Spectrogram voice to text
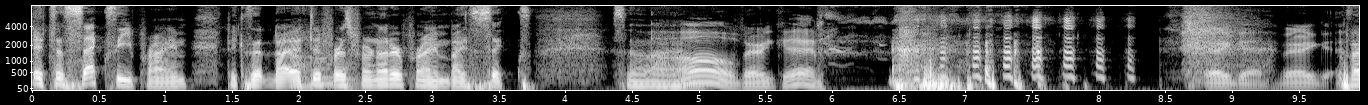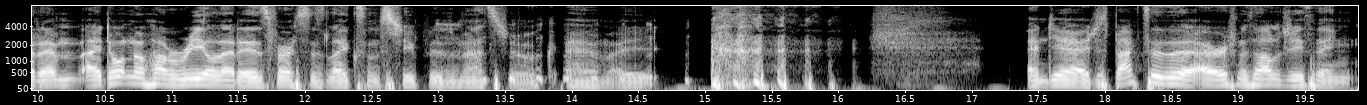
It's a sexy prime because it, it differs from another prime by six. So, uh, Oh, very good. Very good. Very good. But um, I don't know how real that is versus like some stupid math joke. Um, I and yeah, just back to the Irish mythology thing.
